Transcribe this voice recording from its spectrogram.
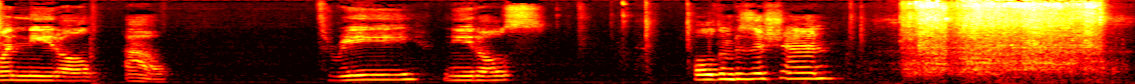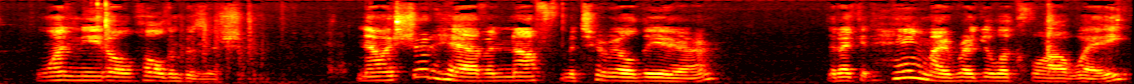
One needle out. Three needles. Holding position. One needle holding position. Now I should have enough material there that I could hang my regular claw weight.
